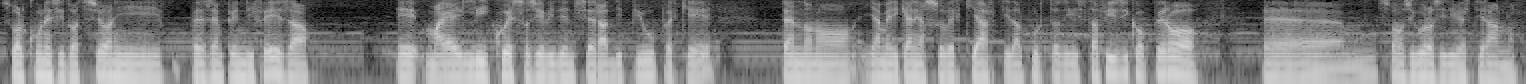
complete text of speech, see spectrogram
su alcune situazioni, per esempio in difesa, e magari lì questo si evidenzierà di più perché tendono gli americani a soverchiarti dal punto di vista fisico, però eh, sono sicuro si divertiranno.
